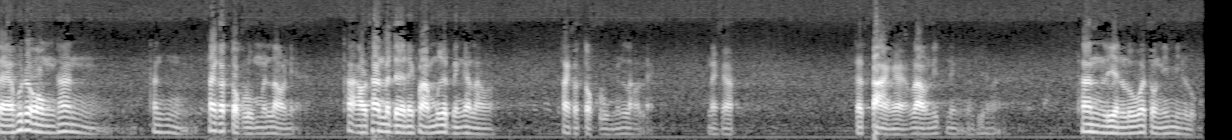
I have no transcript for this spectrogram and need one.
แต่พระองค์ท่านท่านท่านก็ตกหลุมเหมือนเราเนี่ย ถ้าเอาท่านมาเดินในความมืดเป็นกับเรา ท่านก็ตกหลุมเหมือนเราแหละนะครับ แต่ต่างกับเรานิดหนึ่งที่ว่าท่านเรียนรู้ว่าตรงนี้มีหลุม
